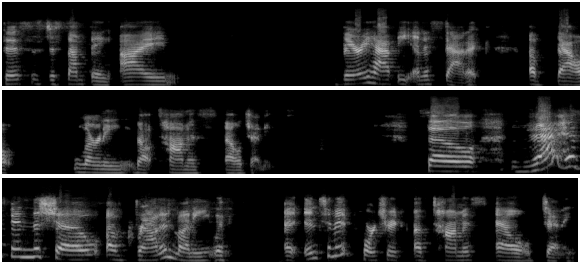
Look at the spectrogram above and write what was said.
this is just something I'm very happy and ecstatic about learning about Thomas L. Jennings. So that has been the show of Brown and Money with an intimate portrait of Thomas L. Jennings.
